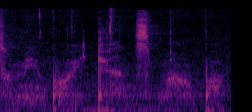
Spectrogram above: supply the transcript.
Som min pojkväns mamma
